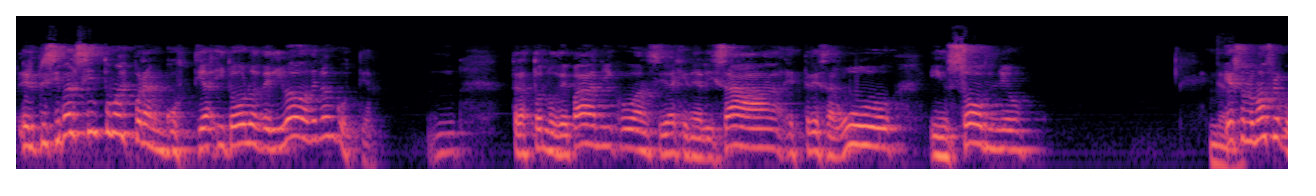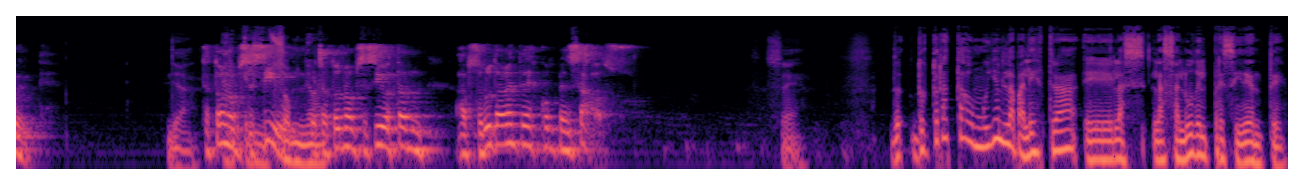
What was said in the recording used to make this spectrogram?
El principal síntoma es por angustia y todos los derivados de la angustia. Mm, trastornos de pánico, ansiedad generalizada, estrés agudo, insomnio. Eso es lo más frecuente. Trastornos obsesivos. Los trastornos obsesivos están absolutamente descompensados. Sí. Doctor, ha estado muy en la palestra eh, la, salud del presidente.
